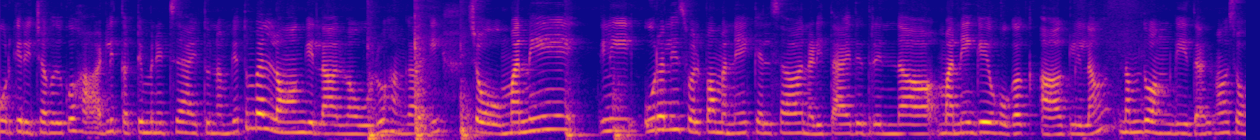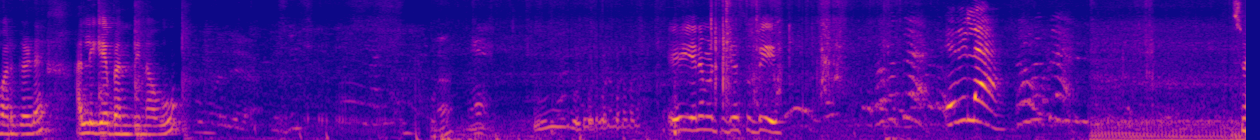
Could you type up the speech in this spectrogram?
ಊರಿಗೆ ರೀಚ್ ಆಗೋದಕ್ಕೂ ಹಾರ್ಡ್ಲಿ ತರ್ಟಿ ಮಿನಿಟ್ಸೇ ಆಯಿತು. ನಮಗೆ ತುಂಬ ಲಾಂಗ್ ಇಲ್ಲ ಅಲ್ವಾ ಊರು? ಹಾಗಾಗಿ. ಸೊ ಮನೆಯಲ್ಲಿ ಊರಲ್ಲಿ ಸ್ವಲ್ಪ ಮನೆ ಕೆಲಸ ನಡೀತಾ ಇದ್ದಿದ್ದರಿಂದ ಮನೆಗೆ ಹೋಗೋಕ್ಕೆ ಆಗಲಿಲ್ಲ. ನಮ್ಮದು ಅಂಗಡಿ ಇದೆ ಅಲ್ವಾ? ಸೊ ಹೊರಗಡೆ ಅಲ್ಲಿಗೆ ಬಂದ್ವಿ ನಾವು. ಏ ಏನೇ ಮಾಡ್ತಿದ್ಯಾ ಸುದ್ದಿ ಸೊ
